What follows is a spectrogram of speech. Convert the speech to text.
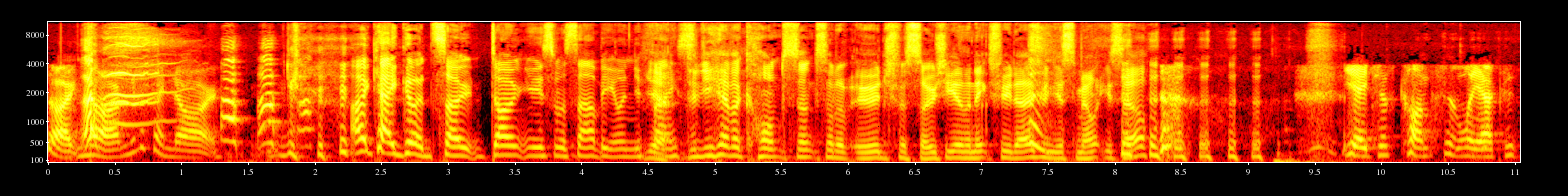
I don't think so. No, I'm going to say no. Okay, good. So don't use wasabi on your Yeah. face. Did you have a constant sort of urge for sushi in the next few days when you smelt yourself? Yeah, just constantly, I could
